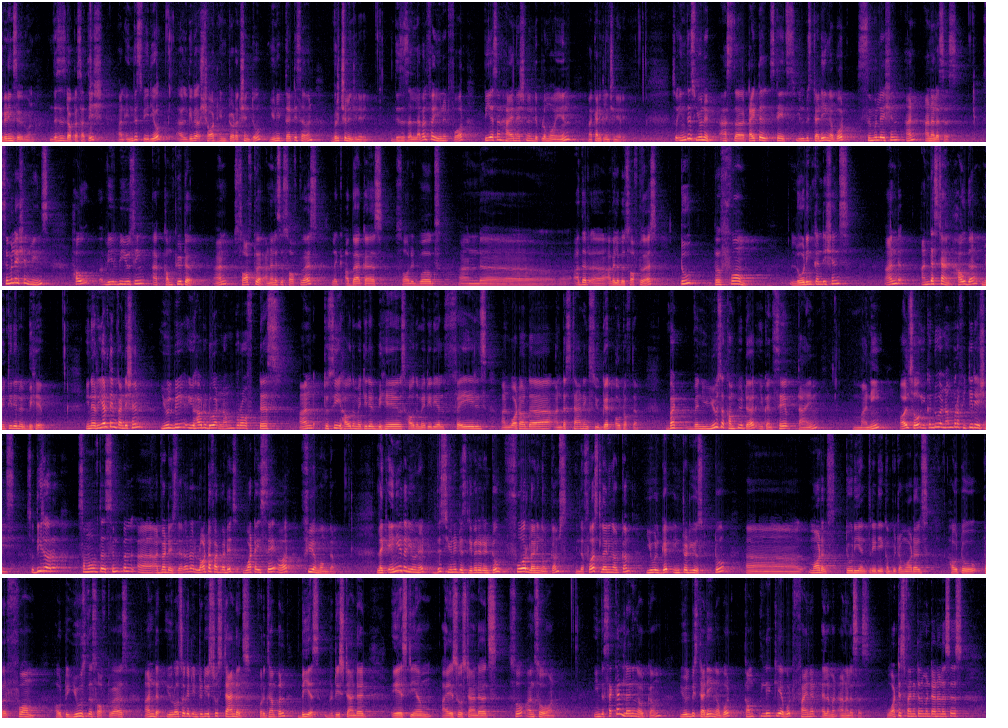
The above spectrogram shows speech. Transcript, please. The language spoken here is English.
Greetings everyone. This is Dr. Sathish and in this video I will give a short introduction to Unit 37 Virtual Engineering. This is a level 5 unit for Pearson Higher National Diploma in Mechanical Engineering. So in this unit as the title states we will be studying about simulation and analysis. Simulation means how we will be using a computer and software analysis softwares like Abaqus, SolidWorks and uh, other uh, available softwares to perform loading conditions and understand how the material will behave. In a real time condition you will be you have to do a number of tests and to see how the material behaves, how the material fails and what are the understandings you get out of them. But when you use a computer you can save time, money also you can do a number of iterations. So these are some of the simple uh, advantages. There are a lot of advantages. What I say are few among them. Like any other unit, this unit is divided into four learning outcomes. In the first learning outcome, you will get introduced to uh, models, 2D and 3D computer models, how to perform, how to use the softwares, and you will also get introduced to standards. For example, BS, British Standard, ASTM, ISO standards, so and so on. In the second learning outcome, you will be studying about completely about finite element analysis. What is finite element analysis?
